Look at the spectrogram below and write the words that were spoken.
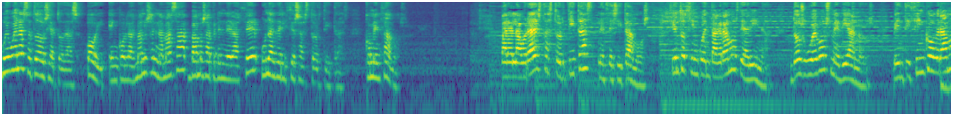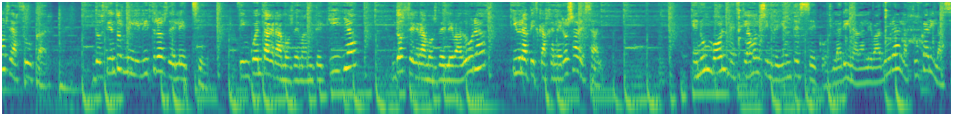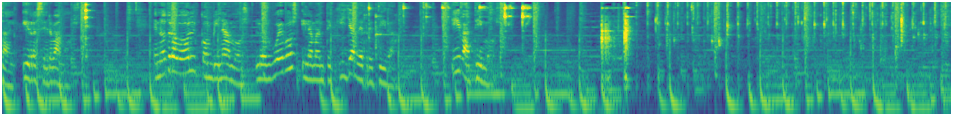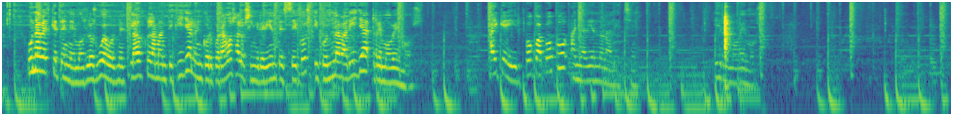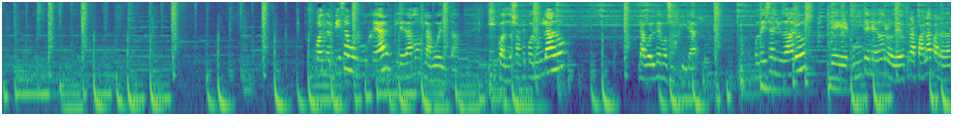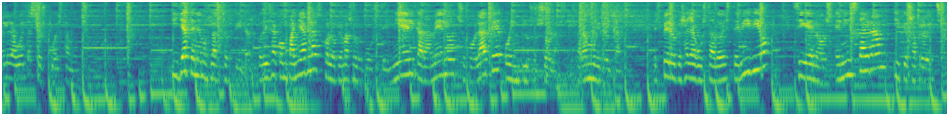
Muy buenas a todos y a todas. Hoy, en Con las manos en la masa, vamos a aprender a hacer unas deliciosas tortitas. Comenzamos. Para elaborar estas tortitas necesitamos 150 gramos de harina, 2 huevos medianos, 25 gramos de azúcar, 200 mililitros de leche, 50 gramos de mantequilla, 12 gramos de levadura y una pizca generosa de sal. En un bol mezclamos los ingredientes secos, la harina, la levadura, el azúcar y la sal y reservamos. En otro bol combinamos los huevos y la mantequilla derretida y batimos. Una vez que tenemos los huevos mezclados con la mantequilla, lo incorporamos a los ingredientes secos y con una varilla removemos. Hay que ir poco a poco añadiendo la leche. Y removemos. Cuando empieza a burbujear le damos la vuelta y cuando se hace por un lado la volvemos a girar. Podéis ayudaros de un tenedor o de otra pala para darle la vuelta si os cuesta mucho. Y ya tenemos las tortitas. Podéis acompañarlas con lo que más os guste. Miel, caramelo, chocolate o incluso solas. Estarán muy ricas. Espero que os haya gustado este vídeo. Síguenos en Instagram y que os aproveche.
